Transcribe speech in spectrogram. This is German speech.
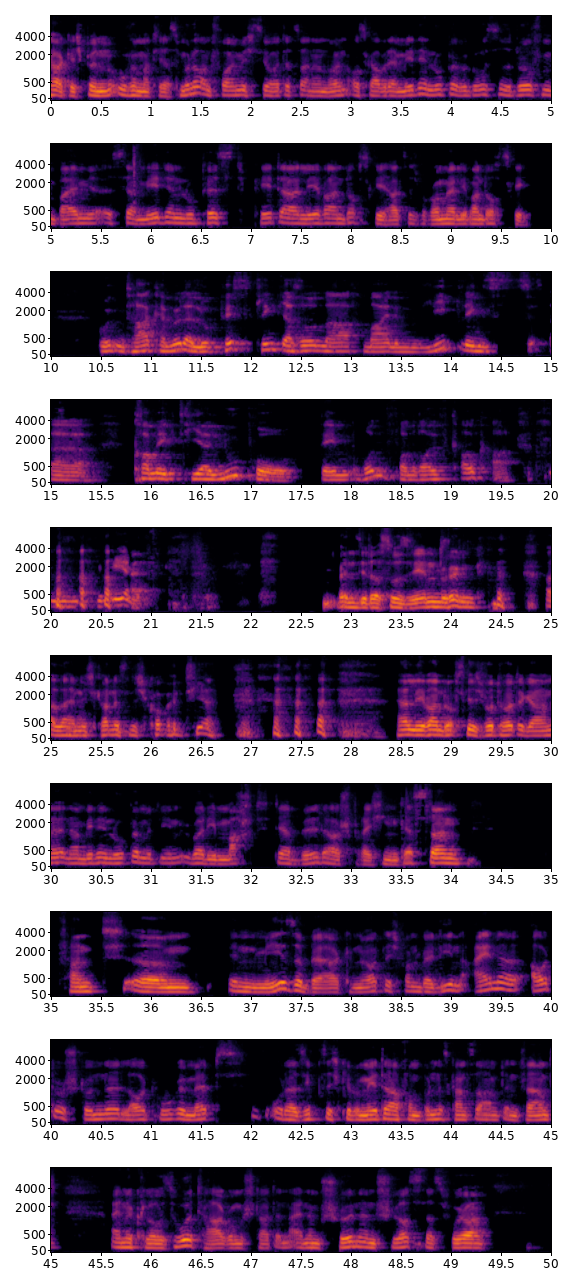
Guten Tag, ich bin Uwe Matthias Müller und freue mich, Sie heute zu einer neuen Ausgabe der Medienlupe begrüßen zu dürfen. Bei mir ist der Medienlupist Peter Lewandowski. Herzlich willkommen, Herr Lewandowski. Guten Tag, Herr Müller. Lupist klingt ja so nach meinem Lieblingscomic-Tier äh, Lupo, dem Hund von Rolf Kauka. Geehrt. Wenn Sie das so sehen mögen. Allein ich kann es nicht kommentieren. Herr Lewandowski, ich würde heute gerne in der Medienlupe mit Ihnen über die Macht der Bilder sprechen. Gestern fand ähm, in Meseberg nördlich von Berlin eine Autostunde laut Google Maps oder 70 Kilometer vom Bundeskanzleramt entfernt eine Klausurtagung statt in einem schönen Schloss, das früher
